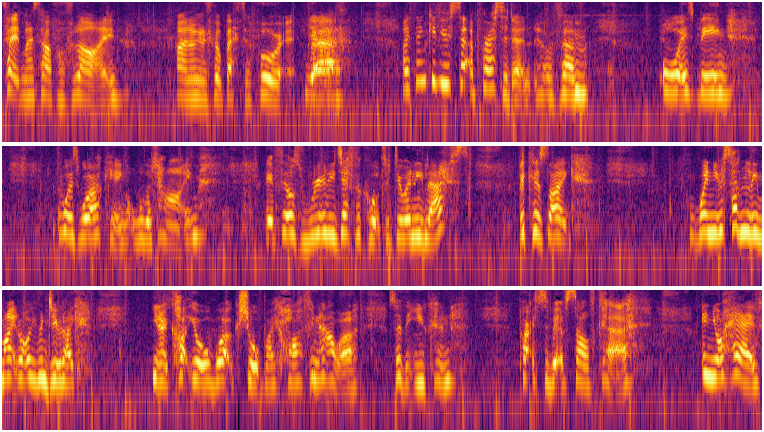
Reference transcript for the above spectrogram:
take myself offline, and I'm going to feel better for it. But yeah. I think if you set a precedent of um, always being, always working all the time, it feels really difficult to do any less because, like, when you suddenly might not even do like, you know, cut your work short by half an hour so that you can practice a bit of self care. In your head,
